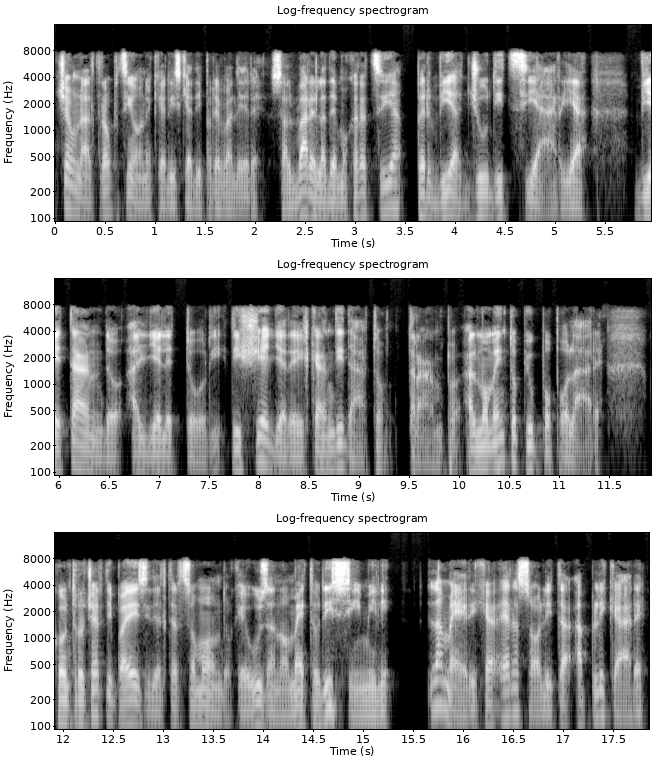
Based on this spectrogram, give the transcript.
c'è un'altra opzione che rischia di prevalere, salvare la democrazia per via giudiziaria, vietando agli elettori di scegliere il candidato Trump al momento più popolare. Contro certi paesi del terzo mondo che usano metodi simili, l'America era solita applicare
